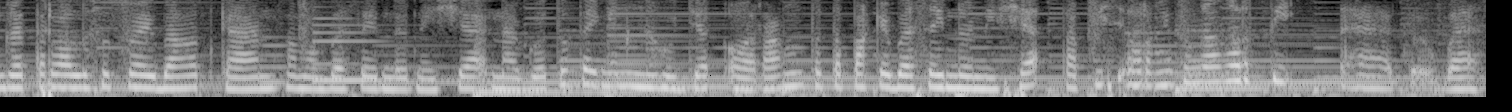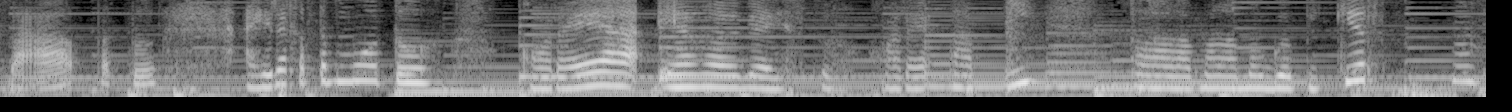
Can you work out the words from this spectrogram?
gak terlalu sesuai banget kan sama bahasa Indonesia. Nah gue tuh pengen ngehujat orang tetap pakai bahasa Indonesia tapi si orang itu nggak ngerti. Nah tuh bahasa apa tuh? Akhirnya ketemu tuh Korea ya nggak guys? Tuh Korea. Tapi setelah lama-lama gue pikir hmm,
